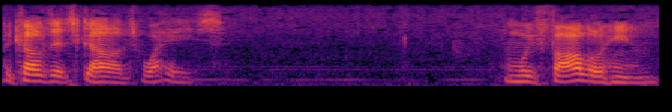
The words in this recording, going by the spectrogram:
because it's God's ways. And we follow him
